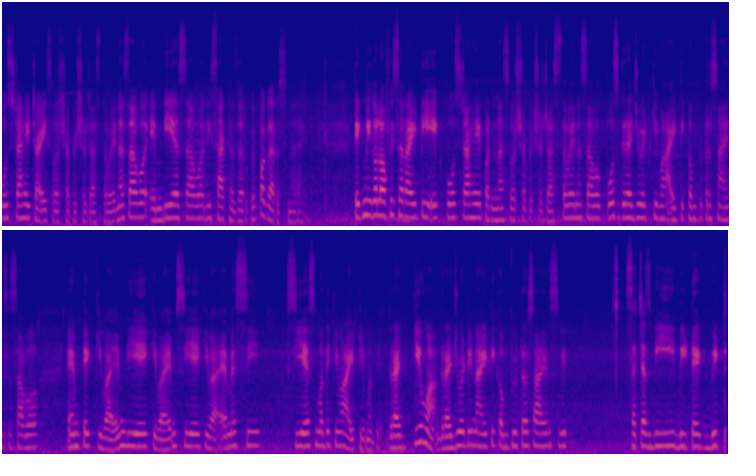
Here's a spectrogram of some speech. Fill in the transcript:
पोस्ट आहे चाळीस वर्षापेक्षा जास्त वय नसावं एम बी ए असावं आणि साठ हजार रुपये पगार असणार आहे. टेक्निकल ऑफिसर आय टी एक पोस्ट आहे. पन्नास वर्षापेक्षा जास्त वय नसावं. पोस्ट ग्रॅज्युएट किंवा आय टी कम्प्युटर सायन्स असावं. एम टेक किंवा एम बी ए किंवा एम सी ए किंवा एम एस सी सी एसमध्ये किंवा आय टीमध्ये ग्रॅज किंवा graduate in I T computer science with such as B E B tech beat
